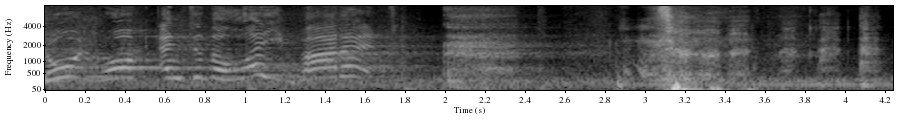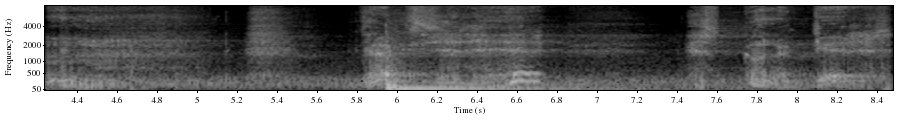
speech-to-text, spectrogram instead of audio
Don't walk into the light, Barret! That shithead is gonna get it.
